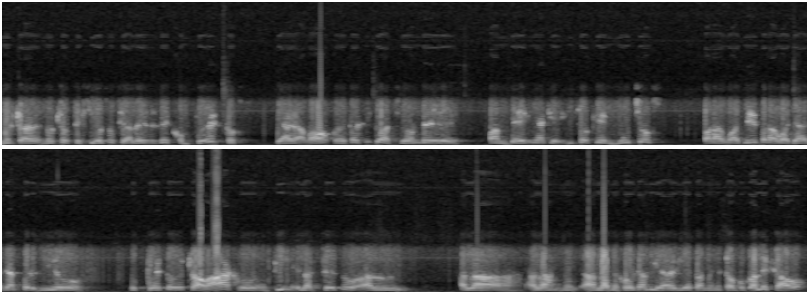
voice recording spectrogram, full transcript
nuestra, nuestros tejidos sociales descompuestos y agravados con esta situación de pandemia que hizo que muchos paraguayos y paraguayas hayan perdido sus puestos de trabajo, en fin, el acceso al, a, la, a, la, a la mejor calidad de vida también está un poco alejado.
